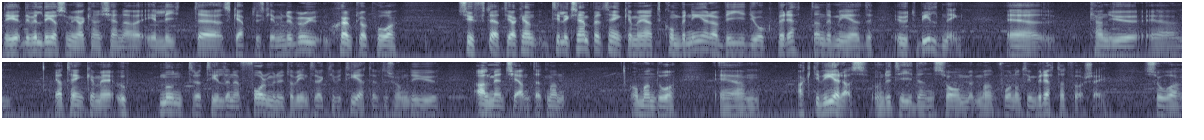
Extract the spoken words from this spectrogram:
Det, det är väl det som jag kan känna är lite skeptisk men det beror ju självklart på syftet. Jag kan till exempel tänka mig att kombinera video och berättande med utbildning eh, kan ju, eh, jag tänker mig, uppmuntra till den här formen utav interaktivitet eftersom det är ju allmänt känt att man, om man då eh, aktiveras under tiden som man får någonting berättat för sig så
